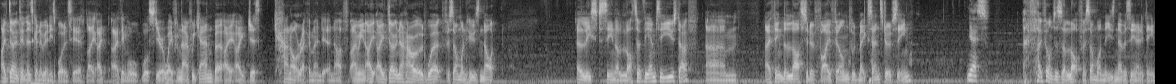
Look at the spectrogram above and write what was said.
I don't think there's going to be any spoilers here. Like I, I think we'll we'll steer away from that if we can. But I, I just cannot recommend it enough. I mean, I, I don't know how it would work for someone who's not at least seen a lot of the MCU stuff. Um, I think the last sort of five films would make sense to have seen. Yes. And five films is a lot for someone that he's never seen anything.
